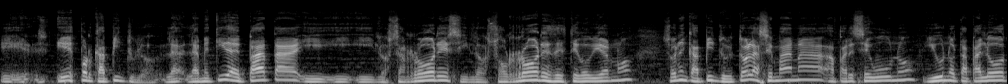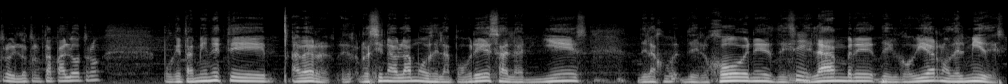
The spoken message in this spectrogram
eh, es por capítulo. La, metida de pata y, los errores y los horrores de este gobierno son en capítulo. Toda la semana aparece uno y uno tapa al otro y el otro tapa al otro. porque también este, a ver, recién hablamos de la pobreza, de la niñez, de, la de los jóvenes, de- Sí. del hambre, del gobierno, del MIDES.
